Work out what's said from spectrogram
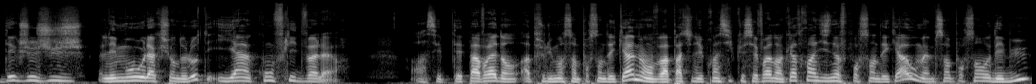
dès que je juge les mots ou l'action de l'autre, il y a un conflit de valeurs. c'est peut-être pas vrai dans absolument 100% des cas, mais on va partir du principe que c'est vrai dans 99% des cas, ou même 100% au début.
